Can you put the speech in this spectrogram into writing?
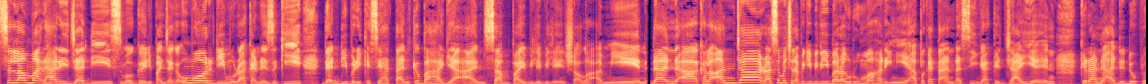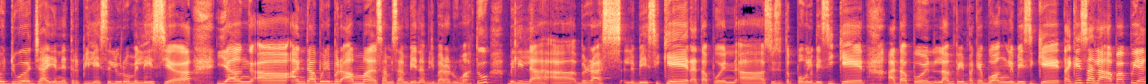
Selamat hari jadi. Semoga dipanjangkan umur, dimurahkan rezeki dan diberi kesihatan, kebahagiaan sampai bila-bila insya-Allah. Amin. Dan uh, kalau anda rasa macam nak pergi beli barang rumah hari ini, apa kata anda singgah ke Giant kerana ada 22 Giant yang terpilih seluruh Malaysia yang uh, anda boleh beramal amal sambil-sambil nak beli barang rumah tu belilah uh, beras lebih sikit ataupun uh, susu tepung lebih sikit ataupun lampin pakai buang lebih sikit. Tak kisahlah apa-apa yang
